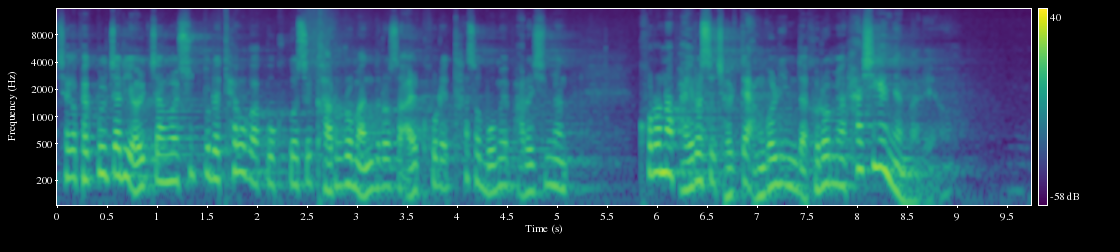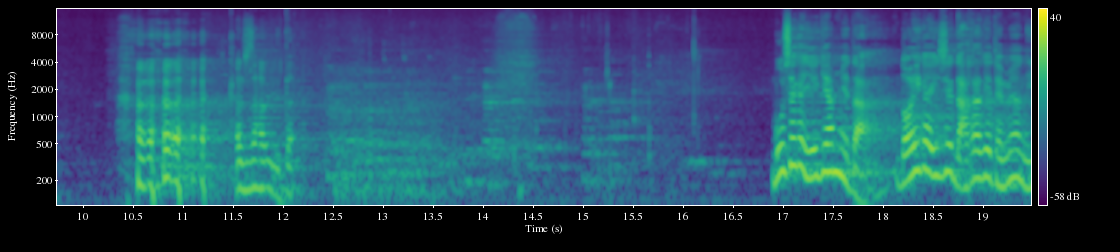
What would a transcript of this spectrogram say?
제가 100불짜리 10장을 숯불에 태워갖고 그것을 가루로 만들어서 알코올에 타서 몸에 바르시면 코로나 바이러스 절대 안 걸립니다. 그러면 하시겠냔 말이에요. 감사합니다. 모세가 얘기합니다. 너희가 이제 나가게 되면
